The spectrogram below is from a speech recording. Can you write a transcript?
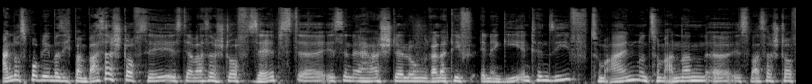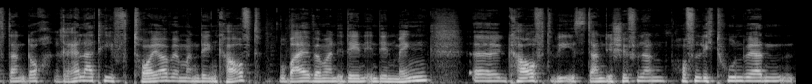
anderes Problem, was ich beim Wasserstoff sehe, ist, der Wasserstoff selbst äh, ist in der Herstellung relativ energieintensiv, zum einen, und zum anderen äh, ist Wasserstoff dann doch relativ teuer, wenn man den kauft. Wobei, wenn man den in den Mengen äh, kauft, wie es dann die Schiffe dann hoffentlich tun werden,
